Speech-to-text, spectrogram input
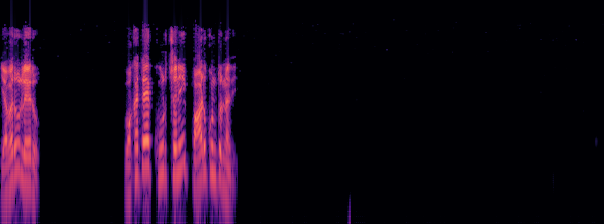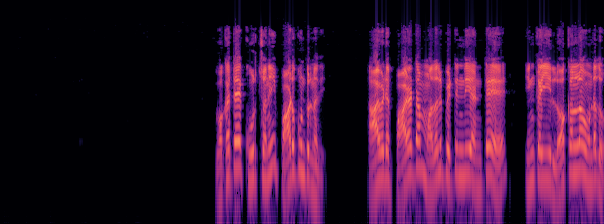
ఎవరూ లేరు. ఒకతే కూర్చొని పాడుకుంటున్నది. ఒకతే కూర్చొని పాడుకుంటున్నది. ఆవిడ పాడటం మొదలుపెట్టింది అంటే ఇంక ఈ లోకంలో ఉండదు.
